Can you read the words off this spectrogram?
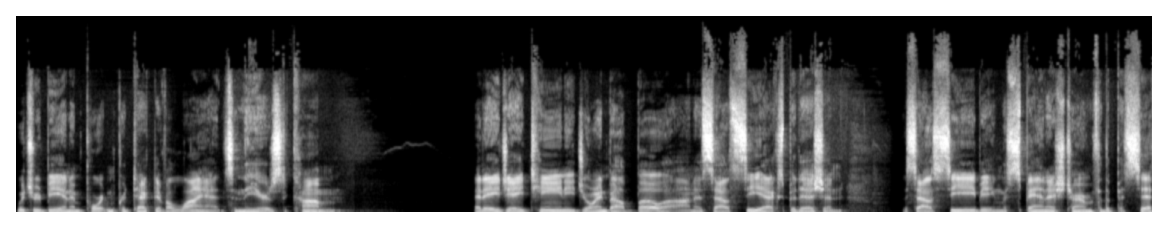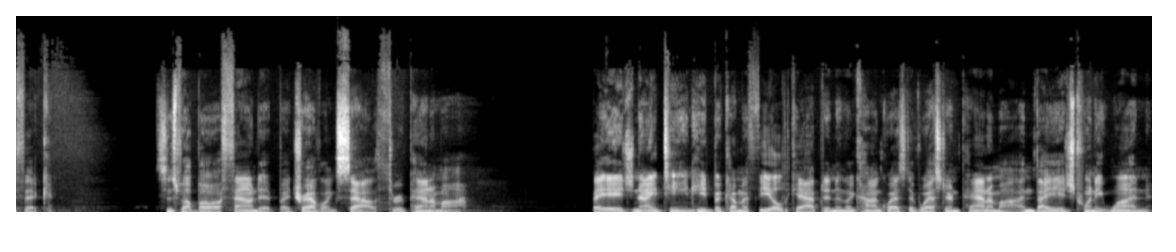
which would be an important protective alliance in the years to come. At age 18, he joined Balboa on his South Sea expedition, the South Sea being the Spanish term for the Pacific, since Balboa found it by traveling south through Panama. By age 19, he'd become a field captain in the conquest of western Panama, and by age 21,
